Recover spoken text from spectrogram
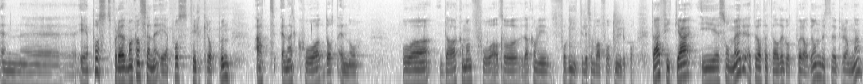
en e-post. for det, man kan sende e-post til kroppen at nrk.no. Og da kan, man få, altså, da kan vi få vite liksom hva folk lurer på. Der fikk jeg i sommer, etter at dette hadde gått på radioen, disse programmene,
